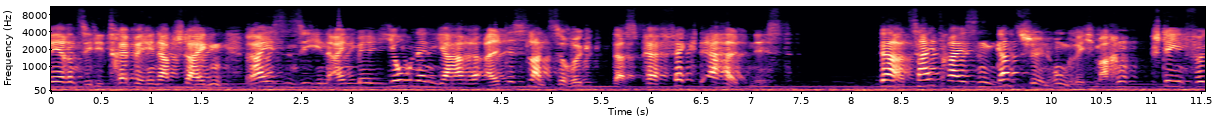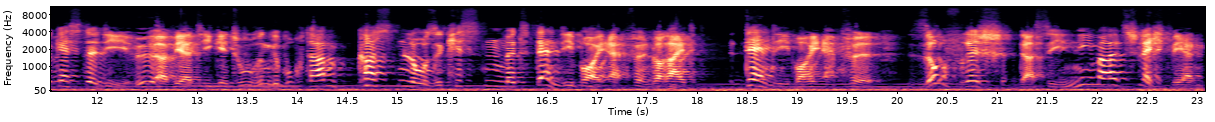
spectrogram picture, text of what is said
Während Sie die Treppe hinabsteigen, reisen Sie in ein Millionen Jahre altes Land zurück, das perfekt erhalten ist. Da Zeitreisen ganz schön hungrig machen, stehen für Gäste, die höherwertige Touren gebucht haben, kostenlose Kisten mit Dandyboy-Äpfeln bereit. Dandyboy-Äpfel. So frisch, dass sie niemals schlecht werden.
